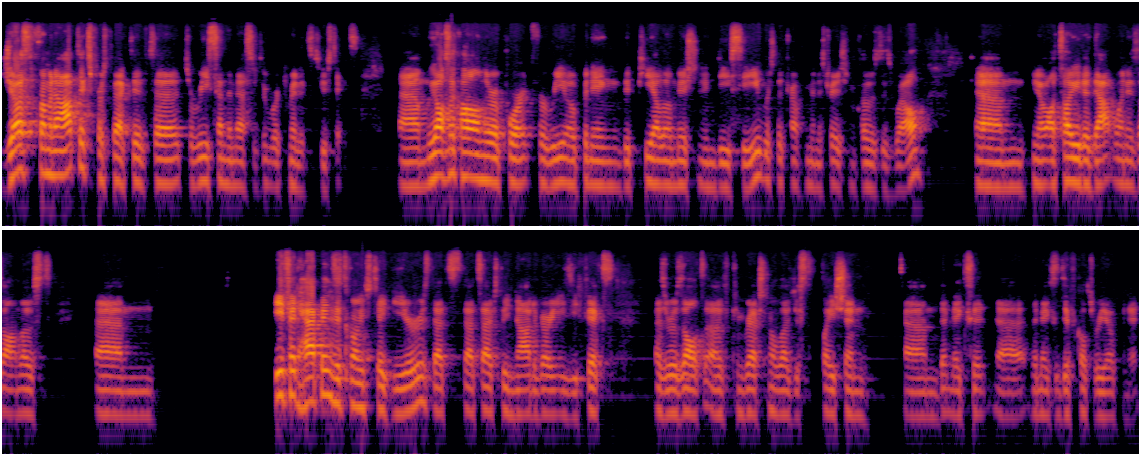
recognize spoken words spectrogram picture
just from an optics perspective to, to resend the message that we're committed to two states. Um, we also call in the report for reopening the PLO mission in DC, which the Trump administration closed as well. Um, you know, I'll tell you that that one is almost, um, if it happens, it's going to take years. That's, that's actually not a very easy fix as a result of congressional legislation um, that makes it uh, that makes it difficult to reopen it,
